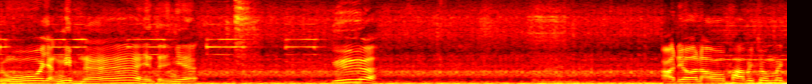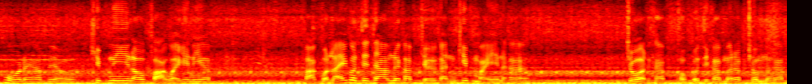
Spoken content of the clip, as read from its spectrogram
โอ้อย่างนิ่มนะ เห็นแต่อย่างเงี้ยเกลือเอาเดี๋ยวเราพาไปชมแมคโครนะครับ เดี๋ยวคลิปนี้เราฝากไว้แค่นี้ครับ ฝากกดไลค์กดติดตามด้วยครับ เจอกันคลิปใหม่นะฮะจวดครับ ขอบคุณที่เข้ามารับชมนะครับ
